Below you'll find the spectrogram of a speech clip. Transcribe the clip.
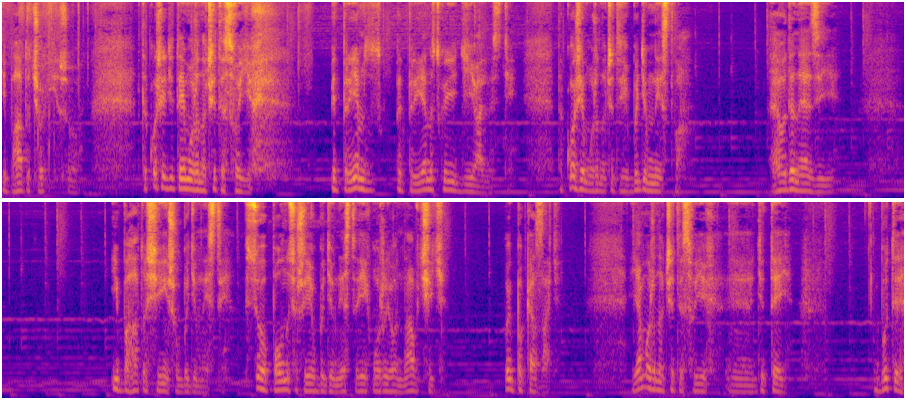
і багато чого іншого. Також я дітей можу навчити своїх підприємницької діяльності. Також я можу навчити їх будівництва, геоденезії і багато ще іншого в будівництві. Всього повністю, що є в будівництві, я їх можу його навчити і показати. Я можу навчити своїх е, дітей бути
